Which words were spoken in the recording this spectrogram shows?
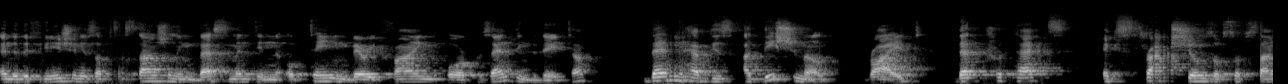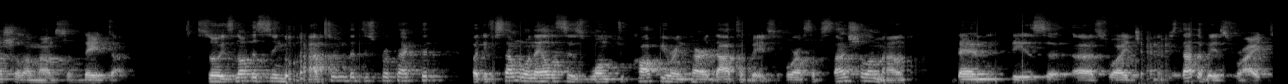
and the definition is a substantial investment in obtaining, verifying, or presenting the data, then you have this additional right that protects extractions of substantial amounts of data. So it's not a single datum that is protected, but if someone else's want to copy your entire database or a substantial amount, then this uh, generis database right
